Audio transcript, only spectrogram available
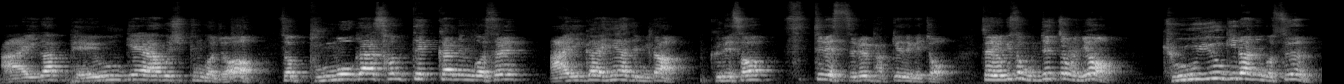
아이가 배우게 하고 싶은 거죠. 그래서 부모가 선택하는 것을 아이가 해야 됩니다. 그래서 스트레스를 받게 되겠죠. 자, 여기서 문제점은요. 교육이라는 것은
